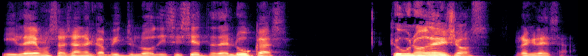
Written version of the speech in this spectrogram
Y leemos allá en el capítulo 17 de Lucas que uno de ellos regresa.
